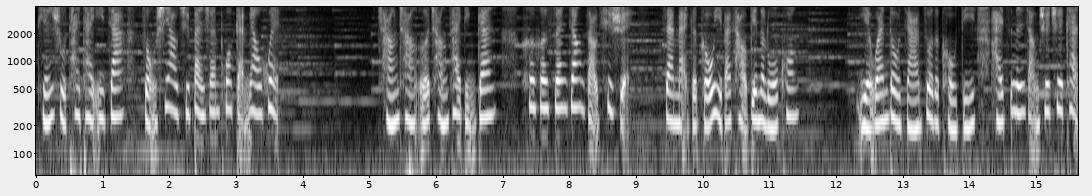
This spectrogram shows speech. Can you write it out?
田鼠太太一家总是要去半山坡赶庙会。尝尝鹅肠菜饼干，喝喝酸浆枣汽水，再买个狗尾巴草编的箩筐，野豌豆荚做的口笛，孩子们想吹吹看。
